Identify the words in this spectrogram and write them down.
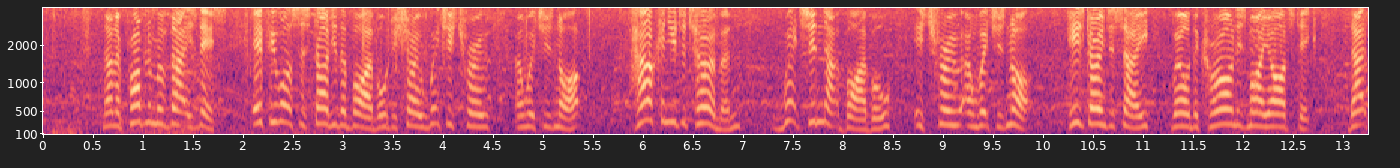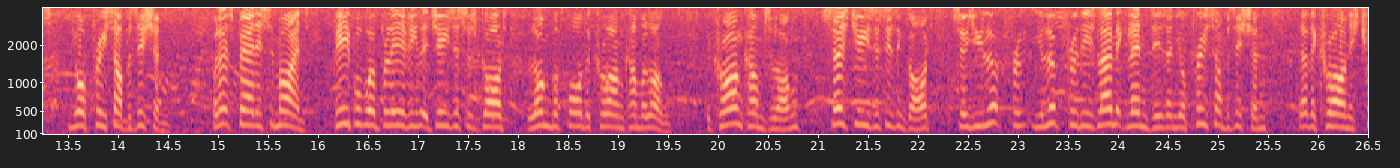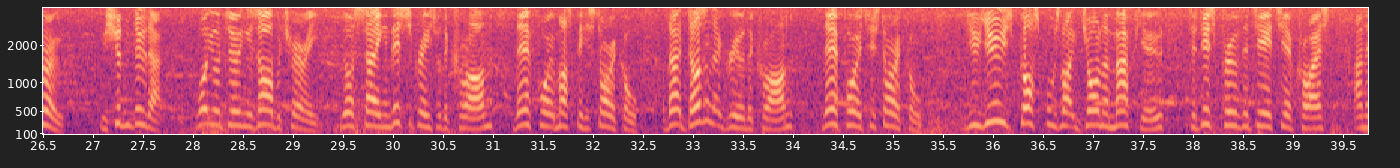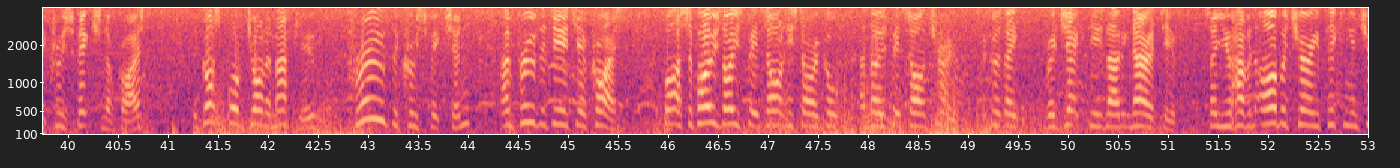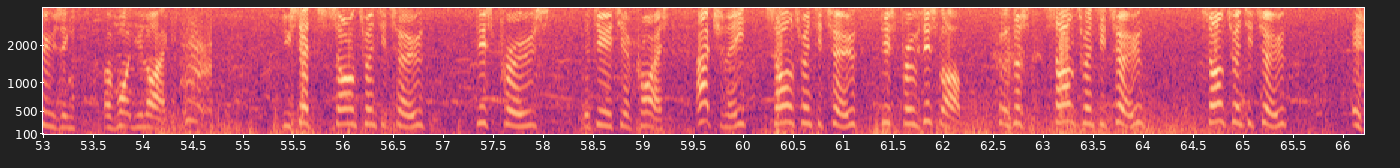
Now the problem with that is this. If he wants to study the Bible to show which is true and which is not, how can you determine which in that Bible is true and which is not? He's going to say, well, the Quran is my yardstick. That's your presupposition. But let's bear this in mind. People were believing that Jesus was God long before the Quran come along. The Quran comes along, says Jesus isn't God, so you look through you look through the Islamic lenses and your presupposition that the Quran is true. You shouldn't do that. What you're doing is arbitrary. You're saying this agrees with the Quran, therefore it must be historical. That doesn't agree with the Quran, therefore it's historical. You use Gospels like John and Matthew to disprove the deity of Christ and the crucifixion of Christ. The Gospel of John and Matthew prove the crucifixion and prove the deity of Christ. But I suppose those bits aren't historical and those bits aren't true because they reject the Islamic narrative. So you have an arbitrary picking and choosing of what you like. You said Psalm 22 disproves the deity of Christ. Actually, Psalm 22 disproves Islam because Psalm 22, Psalm 22,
